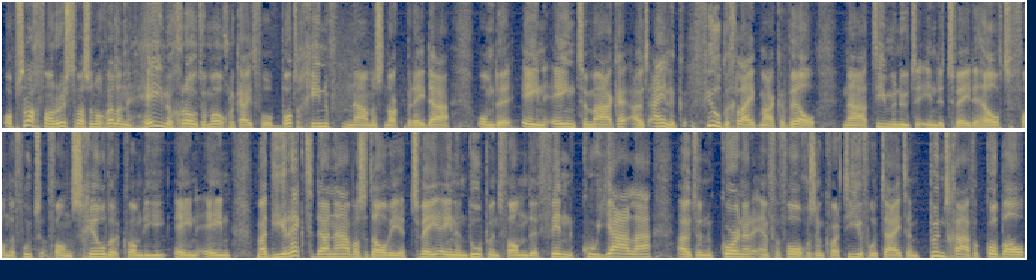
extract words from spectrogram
Op slag van rust was er nog wel een hele grote mogelijkheid voor Bottegien namens NAC Breda om de 1-1 te maken. Uiteindelijk viel de gelijkmaker wel na 10 minuten in de tweede helft van de voet van Schilder kwam die 1-1. Maar direct daarna was het alweer 2-1. Een doelpunt van de Fin Kujala uit een corner. En vervolgens een kwartier voor tijd een puntgave kopbal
